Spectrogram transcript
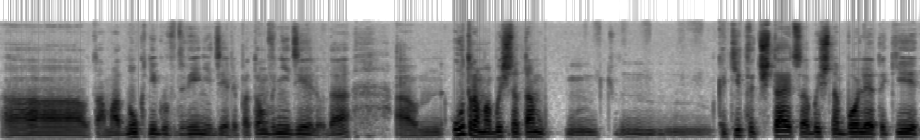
а, там одну книгу в две недели, потом в неделю, да. Утром обычно там какие-то читаются обычно более такие,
